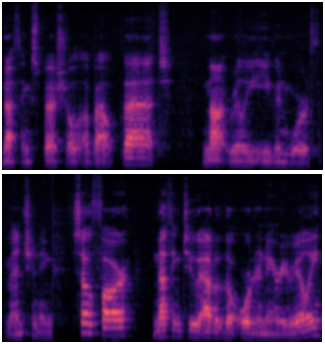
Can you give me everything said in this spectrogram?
Nothing special about that. Not really even worth mentioning. So far, nothing too out of the ordinary, really.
